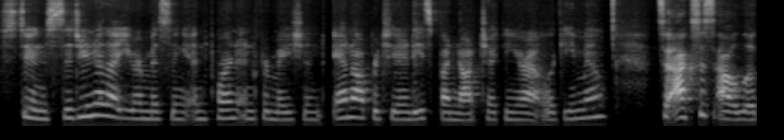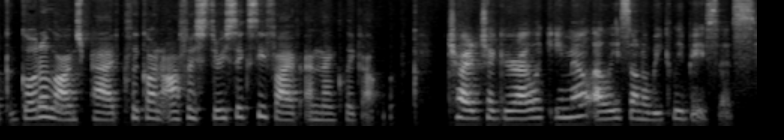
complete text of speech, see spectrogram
Students, did you know that you are missing important information and opportunities by not checking your Outlook email? To access Outlook, go to Launchpad, click on Office 365, and then click Outlook. Try to check your Outlook email at least on a weekly basis.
